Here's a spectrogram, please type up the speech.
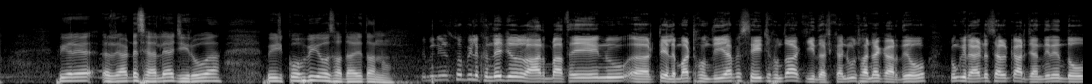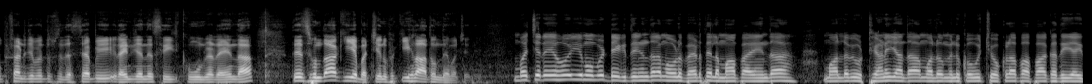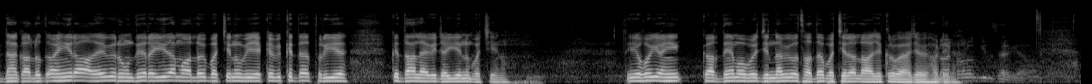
ਵੀ ਇਹ ਰੈੱਡ ਸੈੱਲ ਆ ਜ਼ੀਰੋ ਆ ਵੀ ਕੁਝ ਵੀ ਹੋ ਸਕਦਾ ਜੇ ਤੁਹਾਨੂੰ। ਤੇ ਮੈਨੂੰ ਇਸ ਤੋਂ ਵੀ ਲਿਖਦੇ ਜਦੋਂ ਰਾਤ ਬਰਾਤੇ ਇਹਨੂੰ ਅ, ਢਿੱਲ ਮੱਠ ਹੁੰਦੀ ਆ ਫਿਰ ਸਰੀਰ 'ਚ ਹੁੰਦਾ ਕੀ ਦਰਸ਼ਕਾਂ ਨੂੰ ਸਾਂਝਾ ਕਰ ਦਿਓ ਕਿਉਂਕਿ ਰੈੱਡ ਸੈੱਲ ਘਟ ਜਾਂਦੇ ਨੇ 2% ਜਿਵੇਂ ਤੁਸੀਂ ਦੱਸਿਆ ਵੀ ਰਹਿ ਜਾਂਦੇ ਸਰੀਰ 'ਚ ਖੂਨ ਜਿਹੜਾ ਰਹਿੰਦਾ ਤੇ ਹੁੰਦਾ ਕੀ ਹੈ ਬੱਚੇ ਨੂੰ ਫਿਰ ਕੀ ਹਾਲਾਤ ਹੁੰਦੇ ਬੱਚੇ ਦੇ? ਬੱਚੇ ਇਹੋ ਹੀ ਮੋਬਾਈਲ ਡਿੱਗਦੇ ਜਾਂਦਾ ਮੋਬਾਈਲ ਬੈੱਡ ਤੇ ਲੰਮਾ ਪੈ ਜਾਂਦਾ। ਮੰਨ ਲਓ ਵੀ ਉੱਠਿਆ ਨਹੀਂ ਜਾਂਦਾ ਮੰਨ ਲਓ ਮੈਨੂੰ ਕਹੂ ਚੋਕਲਾ ਪਾਪਾ ਕਦੀ ਇਦਾਂ ਕਰ ਲਓ। ਤਾਂ ਅਸੀਂ ਰਾਤ ਦੇ ਵੀ ਰੋਂਦੇ ਰਹੀਦਾ ਮੰਨ ਲਓ ਬੱਚੇ ਨੂੰ ਵੇਖ ਕੇ ਵੀ ਕਿੱਦਾਂ ਤੁਰੀਏ ਕਿੱਦਾਂ ਲੈ ਕੇ ਜਾਈਏ ਇਹਨੂੰ ਬੱਚੇ ਨੂੰ। ਤੇ ਇਹੋ ਹੀ ਅਸੀਂ ਕਰਦੇ ਹਾਂ ਮੋਬਾਈਲ ਜਿੰਨਾ ਵੀ ਹੋ ਸਕਦਾ ਬੱਚੇ ਦਾ ਇਲਾਜ ਕਰਵਾਇਆ ਜਾਵੇ ਸਾਡੇ ਨਾਲ।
